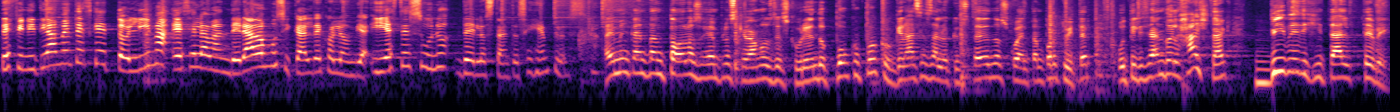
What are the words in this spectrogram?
Definitivamente es que Tolima es el abanderado musical de Colombia y este es uno de los tantos ejemplos. A mí me encantan todos los ejemplos que vamos descubriendo poco a poco gracias a lo que ustedes nos cuentan por Twitter utilizando el hashtag ViveDigitalTV.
